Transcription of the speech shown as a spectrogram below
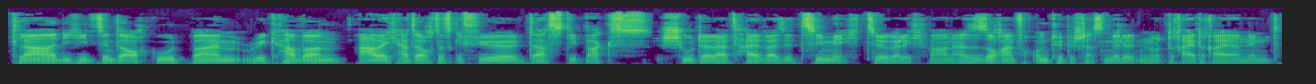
Klar, die Heat sind da auch gut beim Recovern, aber ich hatte auch das Gefühl, dass die Bucks Shooter da teilweise ziemlich zögerlich waren. Also es ist auch einfach untypisch, dass Middleton nur drei Dreier nimmt,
